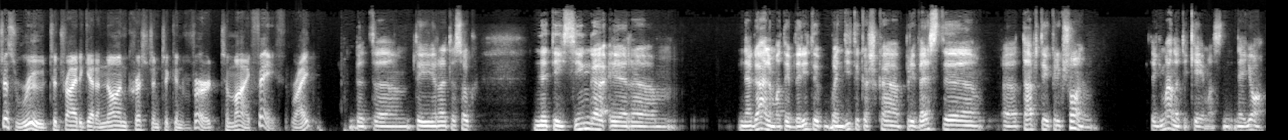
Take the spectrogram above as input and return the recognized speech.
just rude to try to get a non Christian to convert to my faith, right? Bet um, tai yra tiesiog neteisinga ir um, negalima taip daryti, bandyti kažką priversti uh, tapti krikščionim. Taigi mano tikėjimas, ne jo.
